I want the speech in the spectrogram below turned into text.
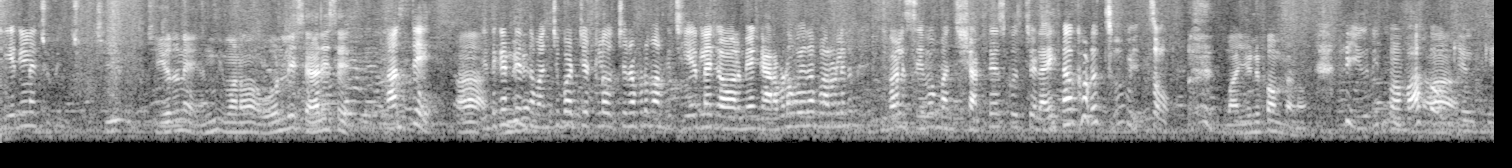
చీరలనే చూపించు చీరనే. మనం ఓన్లీ శారీసే అంతే. ఎందుకంటే ఇంత మంచి బడ్జెట్లో వచ్చినప్పుడు మనకి చీరలే కావాలి. మేము కనబడపోయినా పర్వాలేదు. ఇవాళ శివ మంచి షర్ట్ వేసుకొచ్చాడు అయినా కూడా చూపించాం. మా యూనిఫామ్ మేడం. యూనిఫామా. Okay okay.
